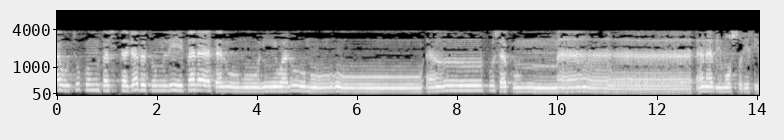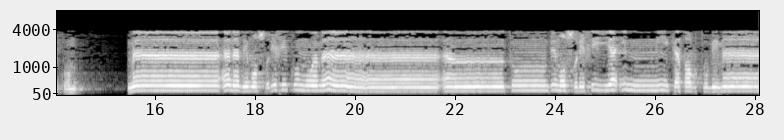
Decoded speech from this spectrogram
دَعَوْتُكُمْ فَاسْتَجَبْتُمْ لِي فَلَا تَلُومُونِي وَلُومُوا أَنفُسَكُمْ مَا أَنَا بِمُصْرِخِكُمْ. مَا أَنَا بِمُصْرِخِكُمْ وَمَا بِمُصْرِخِيَّ إِنِّي كَفَرْتُ بِمَا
